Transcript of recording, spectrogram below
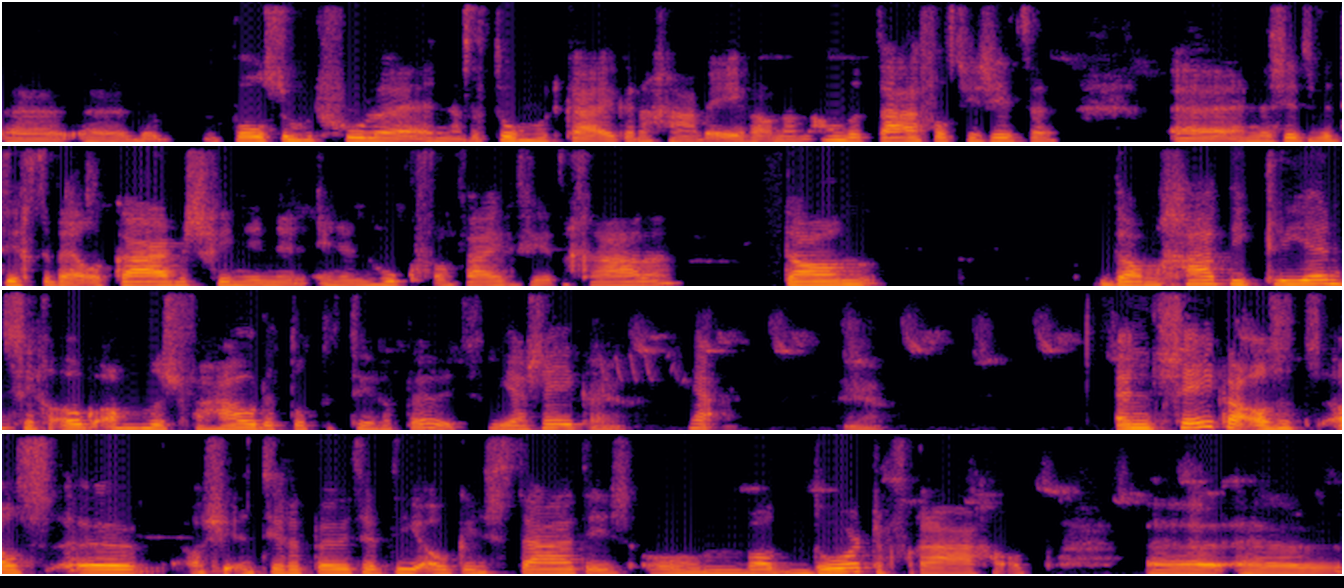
uh, de polsen moet voelen en naar de tong moet kijken, dan gaan we even aan een ander tafeltje zitten. en dan zitten we dichter bij elkaar, misschien in een, in een hoek van 45 graden. Dan, dan gaat die cliënt zich ook anders verhouden tot de therapeut. Jazeker. Ja. ja. ja. En zeker als, het, als, uh, als je een therapeut hebt die ook in staat is om wat door te vragen op uh, uh,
